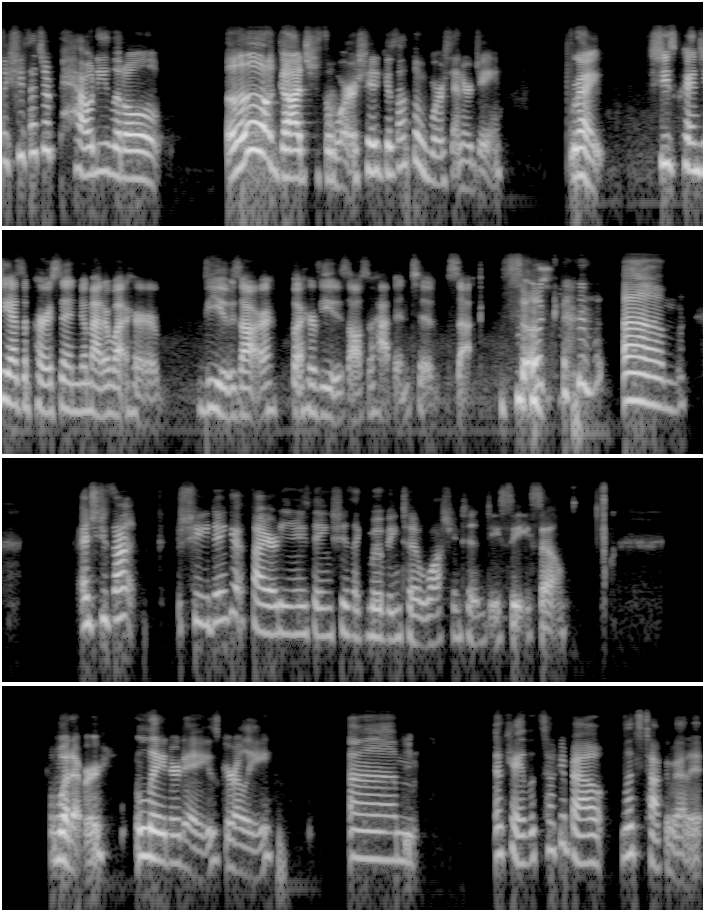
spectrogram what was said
like she's such a pouty little oh god, she's the worst. She gives off the worst energy. Right. She's cringy as a person no matter what her views are, but her views also happen to suck. Suck. um and she's not she didn't get fired or anything. She's like moving to Washington DC. So whatever. Later days, girly. Um okay, let's talk about let's talk about it.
